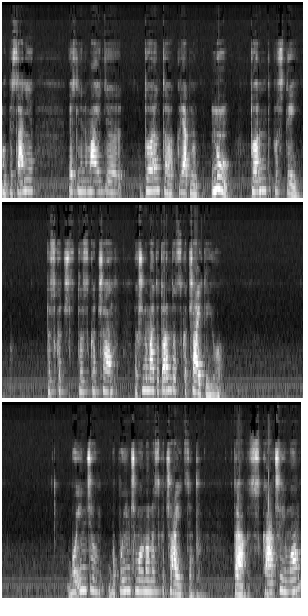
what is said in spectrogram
В описании, если не маєте торрента, крякнуть, ну, торрент простий, то, скач, то скачай. Якщо не маєте торрента, скачайте його. Бо, інше, бо по-іншому воно не скачається. Так, скачуємо.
